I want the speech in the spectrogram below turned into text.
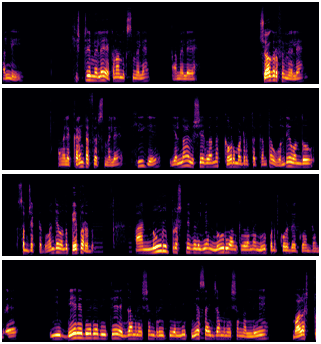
ಅಲ್ಲಿ ಹಿಸ್ಟ್ರಿ ಮೇಲೆ, ಎಕನಾಮಿಕ್ಸ್ ಮೇಲೆ, ಆಮೇಲೆ ಜಿಯೋಗ್ರಫಿ ಮೇಲೆ ಆಮೇಲೆ ಕರೆಂಟ್ ಅಫೇರ್ಸ್ ಮೇಲೆ ಹೀಗೆ ಎಲ್ಲ ವಿಷಯಗಳನ್ನು ಕವರ್ ಮಾಡಿರ್ತಕ್ಕಂಥ ಒಂದೇ ಒಂದು ಸಬ್ಜೆಕ್ಟ್ ಅದು, ಒಂದೇ ಒಂದು ಪೇಪರ್ ಅದು. ಆ ನೂರು ಪ್ರಶ್ನೆಗಳಿಗೆ ನೂರು ಅಂಕಗಳನ್ನು ನೀವು ಪಡೆದುಕೊಳ್ಬೇಕು ಅಂತಂದರೆ ಈ ಬೇರೆ ಬೇರೆ ರೀತಿಯ ಎಕ್ಸಾಮಿನೇಷನ್ ರೀತಿಯಲ್ಲಿ ಪಿ ಎಸ್ ಐ ಎಕ್ಸಾಮಿನೇಷನ್ನಲ್ಲಿ ಭಾಳಷ್ಟು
